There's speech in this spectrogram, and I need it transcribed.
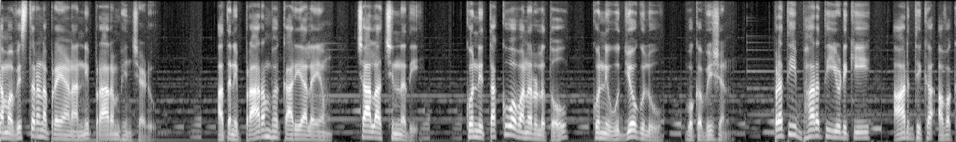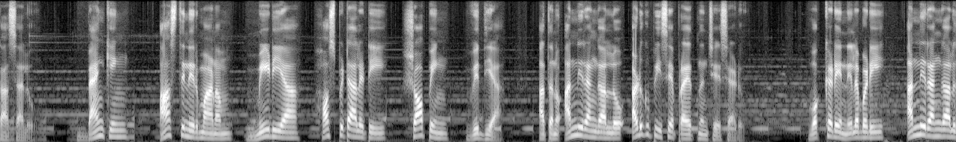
తమ విస్తరణ ప్రయాణాన్ని ప్రారంభించాడు. అతని ప్రారంభ కార్యాలయం చాలా చిన్నది. కొన్ని తక్కువ వనరులతో కొన్ని ఉద్యోగులు ఒక విజన్. ప్రతి భారతీయుడికి ఆర్థిక అవకాశాలు. బ్యాంకింగ్ ఆస్తి నిర్మాణం మీడియా హాస్పిటాలిటీ షాపింగ్ విద్య అతను అన్ని రంగాల్లో అడుగుపీసే ప్రయత్నం చేశాడు. ఒక్కడే నిలబడి అన్ని రంగాలు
